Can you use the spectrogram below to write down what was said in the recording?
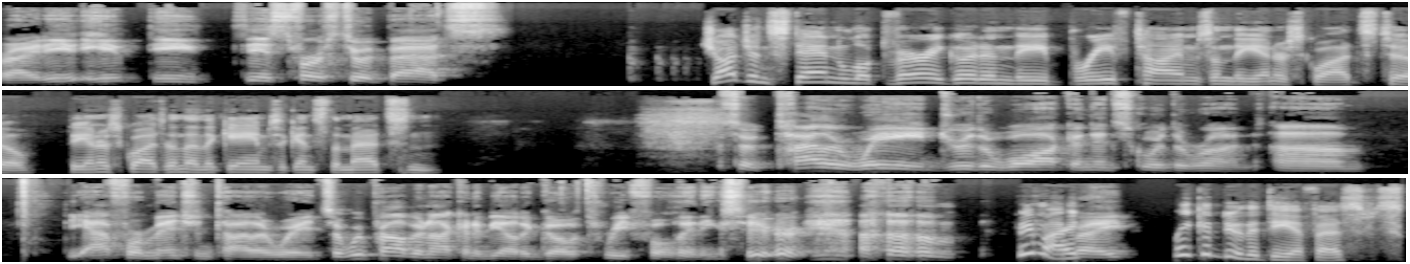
Right, he he, he his first two at bats. Judge and Stanton looked very good in the brief times in the inner squads too. The inner squads and then the games against the Mets and So Tyler Wade drew the walk and then scored the run. Um, the aforementioned Tyler Wade. So we're probably not going to be able to go three full innings here. Um, we might right, we could do the DFS,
